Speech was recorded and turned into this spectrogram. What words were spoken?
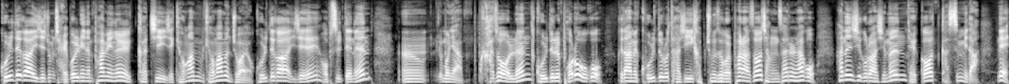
골드가 이제 좀 잘 벌리는 파밍을 같이 이제 경험 겸하면 좋아요. 골드가 이제 없을 때는 음 뭐냐 가서 얼른 골드를 벌어오고 그 다음에 골드로 다시 갑충석을 팔아서 장사를 하고 하는 식으로 하시면 될 것 같습니다. 네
